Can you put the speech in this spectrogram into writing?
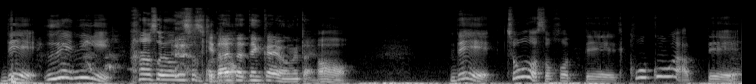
で上に半袖のシャツ着てたの。大体展開は読めたよでちょうどそこって高校があって、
